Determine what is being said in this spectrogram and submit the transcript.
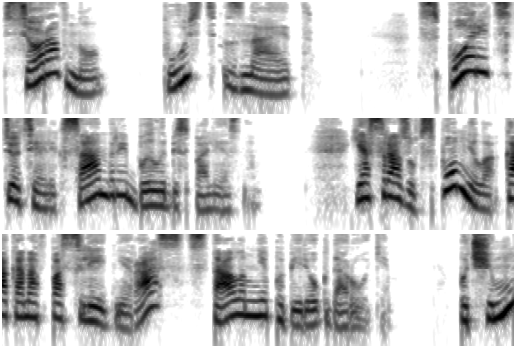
«Все равно, пусть знает. Спорить с тетей Александрой было бесполезно. Я сразу вспомнила, как она в последний раз стала мне поперек дороги. Почему,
